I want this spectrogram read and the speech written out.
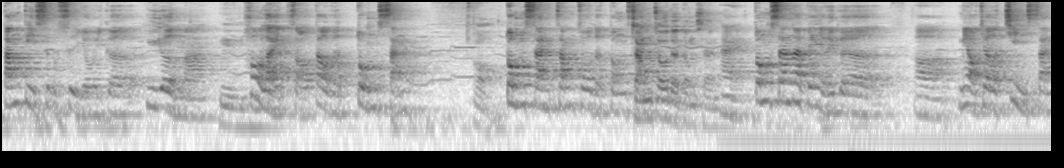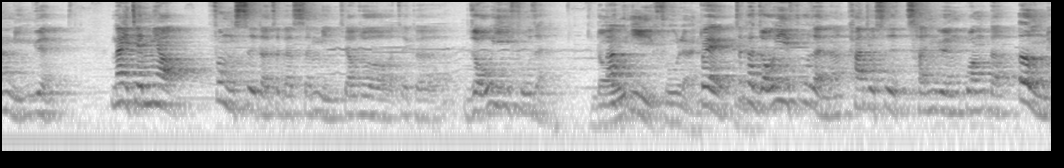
当地是不是有一个玉二妈？嗯。后来找到了东山。哦，东山漳州的东山，漳州的东山，哎，东山那边有一个呃庙叫进山明院，那一间庙奉祀的这个神明叫做这个柔意夫人。柔意夫人。对，这个柔意夫人呢，她就是陈元光的二女，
